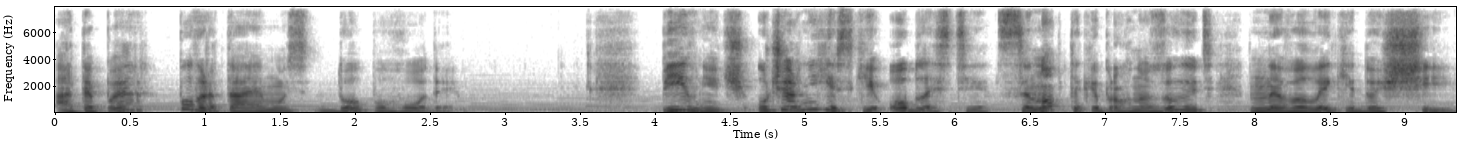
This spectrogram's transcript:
А тепер повертаємось до погоди. Північ у Чернігівській області синоптики прогнозують невеликі дощі.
